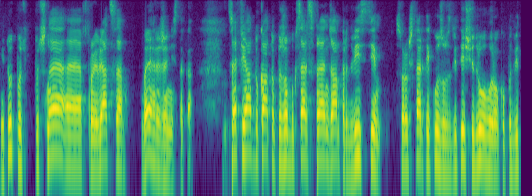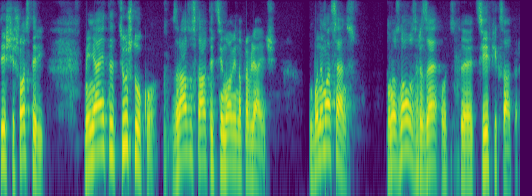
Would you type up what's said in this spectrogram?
І тут почне е, проявлятися вигриженість така. Це Fiat Ducato Peugeot Boxer Sprint Jumper 244 кузов з 2002 року по 2006 рік. Міняєте цю штуку, зразу ставте ці нові направляючі. Бо нема сенсу. Воно знову згризе от, е, ці фіксатори.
